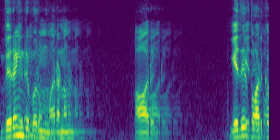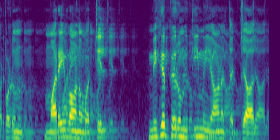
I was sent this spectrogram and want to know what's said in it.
விரைந்து வரும் மரணம். ஆறு. எதிர்பார்க்கப்படும் மறைவானவற்றில் மிக பெரும் தீமையான தஜ்ஜால்.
